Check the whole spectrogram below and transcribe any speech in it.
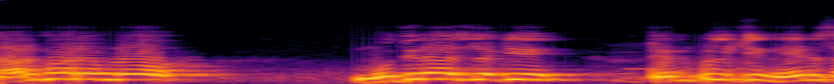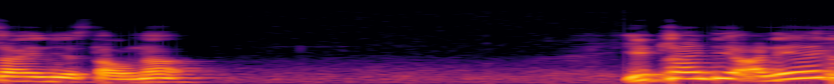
ధర్మారంలో ముదిరాజులకి టెంపుల్కి నేను సాయం చేస్తా ఉన్నా. ఇట్లాంటి అనేక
